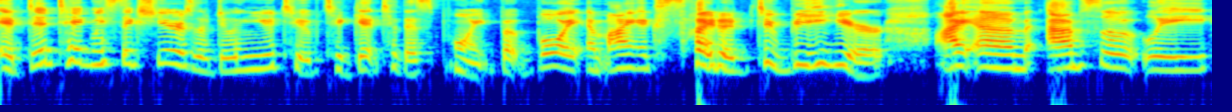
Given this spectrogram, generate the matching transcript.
It did take me six years of doing YouTube to get to this point but boy am I excited to be here. I am absolutely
